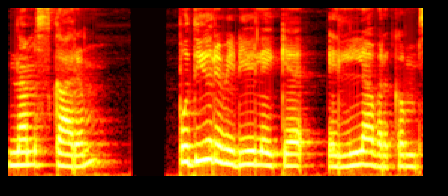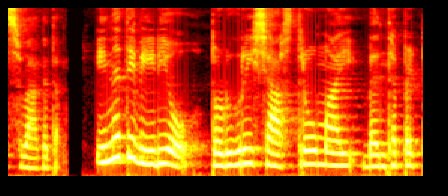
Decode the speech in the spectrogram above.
നമസ്കാരം. പുതിയൊരു വീഡിയോയിലേക്ക് എല്ലാവർക്കും സ്വാഗതം. ഇന്നത്തെ വീഡിയോ തൊടുകുറി ശാസ്ത്രവുമായി ബന്ധപ്പെട്ട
